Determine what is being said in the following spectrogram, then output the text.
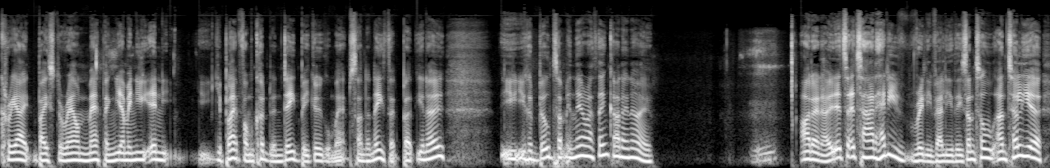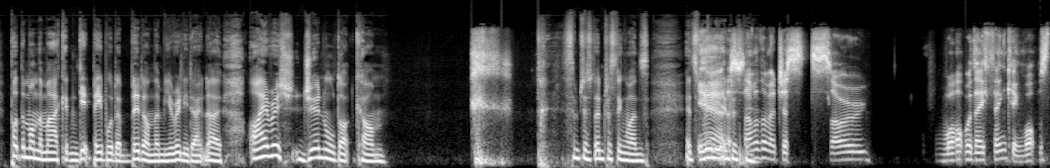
create based around mapping. I mean, you and your platform could indeed be Google Maps underneath it, but you know, you, you could build something there. I think I don't know. I don't know. It's it's hard. How do you really value these until until you put them on the market and get people to bid on them? You really don't know. IrishJournal.com. some just interesting ones. It's really Yeah, interesting. some of them are just so. What were they thinking? What was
